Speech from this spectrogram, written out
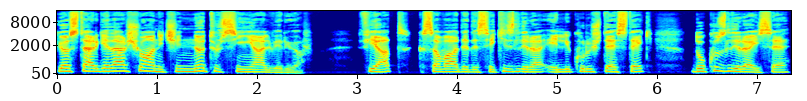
göstergeler şu an için nötr sinyal veriyor. Fiyat kısa vadede 8 lira 50 kuruş destek, 9 lira ise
